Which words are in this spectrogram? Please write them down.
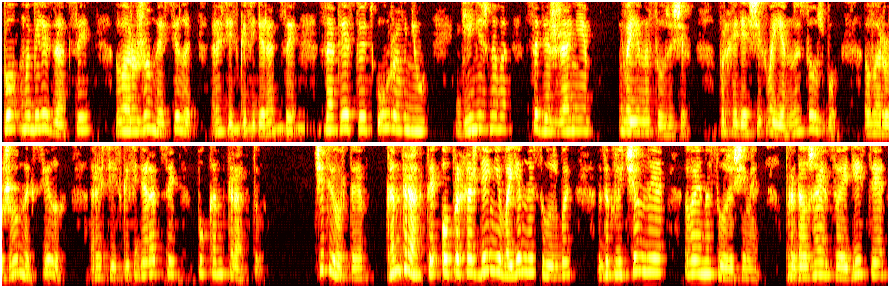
по мобилизации вооруженные силы Российской Федерации соответствуют уровню денежного содержания военнослужащих, проходящих военную службу в вооруженных силах Российской Федерации по контракту. Четвертое. Контракты о прохождении военной службы, заключенные военнослужащими, продолжают свои действия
